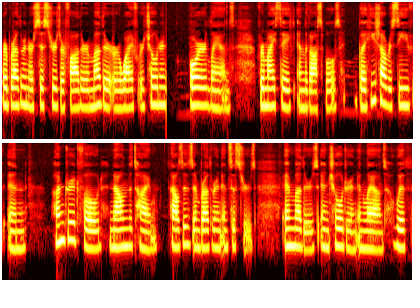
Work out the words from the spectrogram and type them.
or brethren, or sisters, or father, or mother, or wife, or children, or lands, for my sake and the gospel's, but he shall receive an hundredfold now in the time houses, and brethren, and sisters, and mothers, and children, and lands, with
